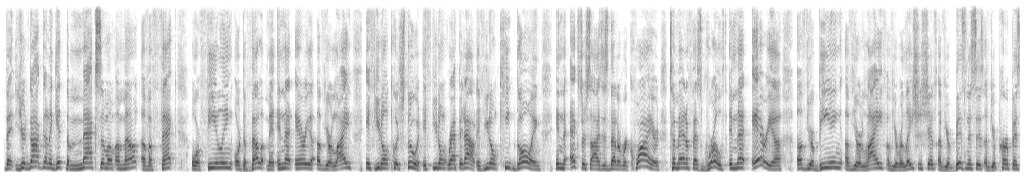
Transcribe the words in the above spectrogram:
that you're not going to get the maximum amount of effect or feeling or development in that area of your life if you don't push through it, if you don't wrap it out, if you don't keep going in the exercises that are required to manifest growth in that area of your being, of your life, of your relationships, of your businesses, of your purpose,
